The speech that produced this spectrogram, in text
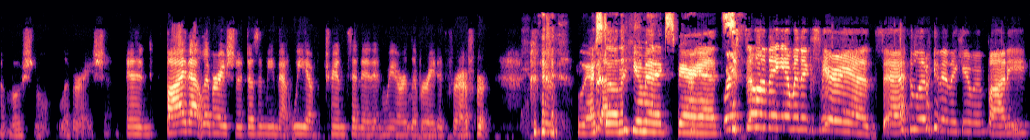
emotional liberation. And by that liberation, it doesn't mean that we have transcended and we are liberated forever. we are still in the human experience. We're still in the human experience and living in a human body.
